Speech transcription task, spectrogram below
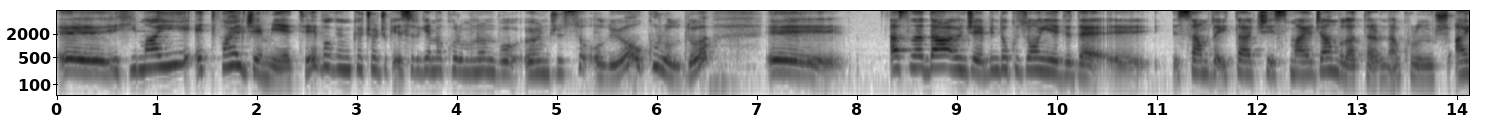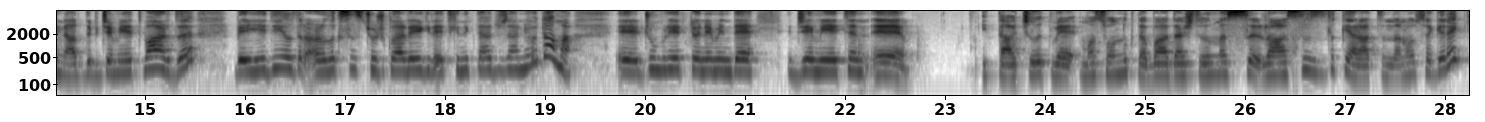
e, Himayi Etfal Cemiyeti, bugünkü Çocuk Esirgeme Kurumu'nun bu öncüsü oluyor. O kuruldu. E, aslında daha önce 1917'de e, İstanbul'da İttihatçı İsmail Canbulat tarafından kurulmuş aynı adlı bir cemiyet vardı ve 7 yıldır aralıksız çocuklarla ilgili etkinlikler düzenliyordu ama e, Cumhuriyet döneminde cemiyetin e, iddiaçılık ve masonlukla bağdaştırılması rahatsızlık yarattığından olsa gerek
